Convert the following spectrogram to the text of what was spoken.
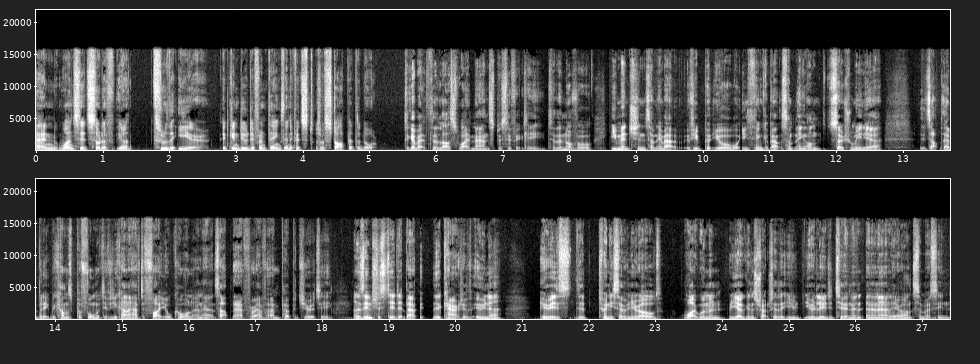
and once it's sort of you know through the ear, it can do different things than if it's sort of stopped at the door. To go back to the Last White Man specifically to the novel, you mentioned something about if you put your what you think about something on social media it's up there, but it becomes performative. You kind of have to fight your corner. Now it's up there forever in perpetuity. I was interested about the character of Una, who is the 27 year old white woman yoga instructor that you, you alluded to in, a, in an earlier answer, Mohsin.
